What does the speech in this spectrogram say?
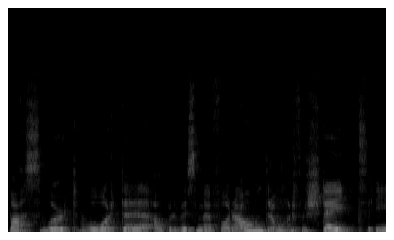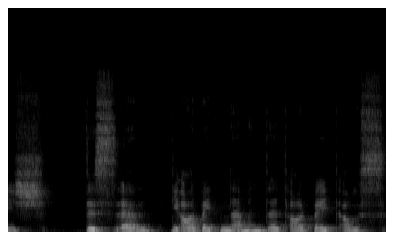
Buzzword geworden, aber was man vor allem darunter versteht, ist, dass ähm, die Arbeitnehmenden die Arbeit als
